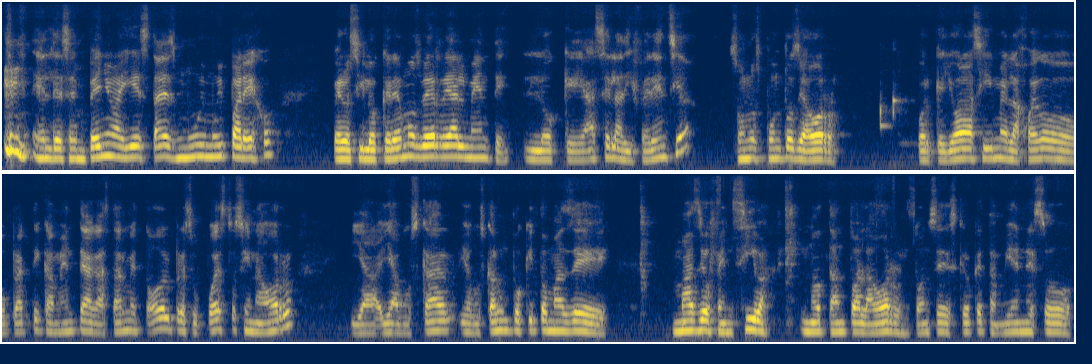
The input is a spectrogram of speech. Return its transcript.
desempeño ahí está, es muy, muy parejo, pero si lo queremos ver realmente, lo que hace la diferencia son los puntos de ahorro, porque yo así me la juego prácticamente a gastarme todo el presupuesto sin ahorro y a, buscar, y a buscar un poquito más de, más de ofensiva, no tanto al ahorro. Entonces creo que también eso,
